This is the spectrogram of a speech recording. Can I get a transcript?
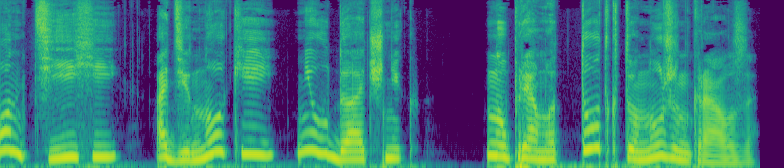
он тихий, одинокий, неудачник. Ну, прямо тот, кто нужен Краузе.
